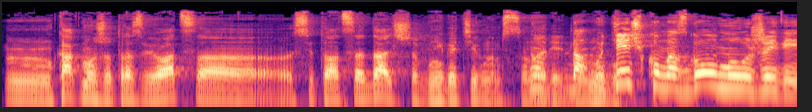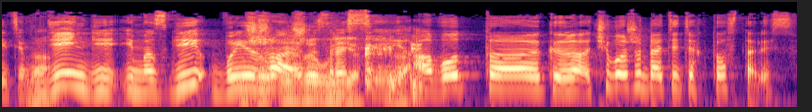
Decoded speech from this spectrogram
как может развиваться ситуация дальше в негативном сценарии? Ну, да, утечку мозгов мы уже видим. Да. Деньги и мозги выезжают уже, уже из уехали, России. Да. А вот э, чего ожидать этих, кто остались?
